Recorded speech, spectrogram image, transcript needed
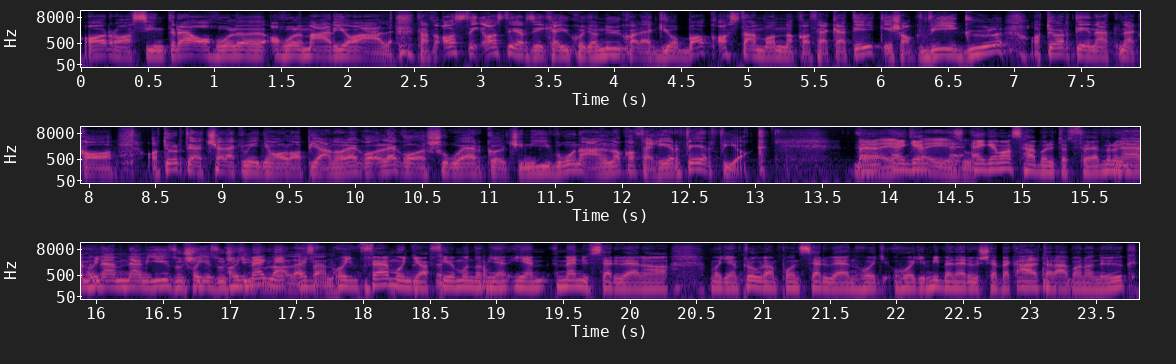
arra a szintre, ahol, ahol Mária áll. Tehát azt, azt érzékeljük, hogy a nők a legjobbak, aztán vannak a feketék, és a végül a történetnek a, a történet cselekménye alapján a leg, legalsó erkölcsi nívón állnak a fehér férfiak. engem, Jézus. engem az háborított fel ebben, nem, hogy, nem, nem, Jézus, hogy, Jézus hogy, megne, hogy, hogy felmondja a film, mondom, ilyen, ilyen menüszerűen, a, vagy ilyen programpontszerűen, hogy, hogy miben erősebbek általában a nők.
